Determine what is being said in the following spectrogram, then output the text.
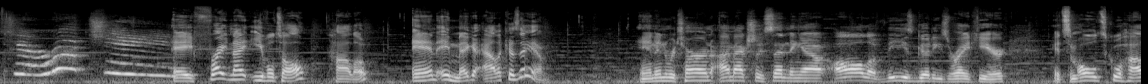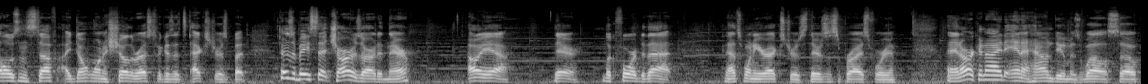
Jirachi! A Fright Knight Yveltal, Hollow, and a Mega Alakazam. And in return, I'm actually sending out all of these goodies right here. It's some old school hollows and stuff. I don't want to show the rest because it's extras, but there's a base set Charizard in there. Oh yeah, there. Look forward to that. That's one of your extras. There's a surprise for you. An Arcanine and a Houndoom as well. So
